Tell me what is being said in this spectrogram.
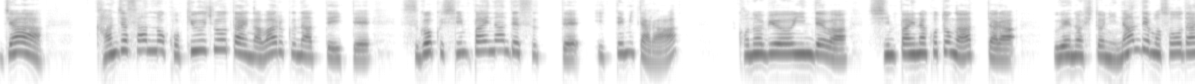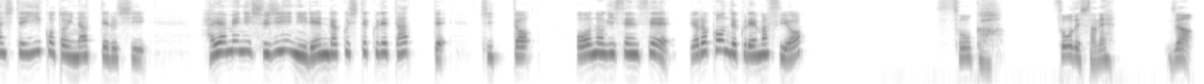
じゃあ、患者さんの呼吸状態が悪くなっていて、すごく心配なんですって言ってみたら？この病院では心配なことがあったら、上の人に何でも相談していいことになってるし、早めに主治医に連絡してくれたって、きっと、大野木先生、喜んでくれますよ。そうか。そうでしたね。じゃあ、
